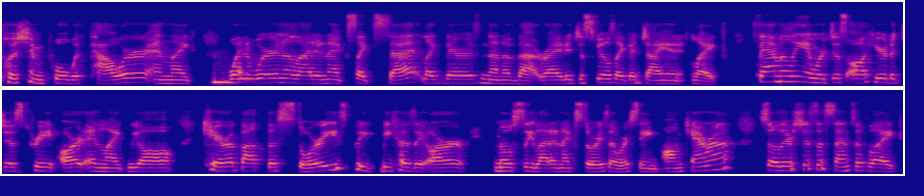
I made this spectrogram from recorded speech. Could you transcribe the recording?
push and pull with power and like mm-hmm. when we're in a latinx like set like there is none of that right? It just feels like a giant like family and we're just all here to just create art and like we all care about the stories because they are mostly latinx stories that we're seeing on camera. So there's just a sense of like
